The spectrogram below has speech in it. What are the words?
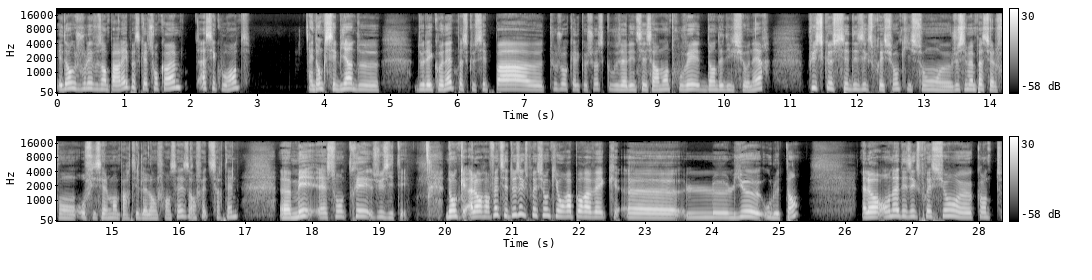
Et donc je voulais vous en parler parce qu'elles sont quand même assez courantes. Et donc c'est bien de de les connaître parce que c'est pas euh, toujours quelque chose que vous allez nécessairement trouver dans des dictionnaires puisque c'est des expressions qui sont, euh, je sais même pas si elles font officiellement partie de la langue française, en fait, certaines, euh, mais elles sont très usitées. Donc, alors, en fait, c'est deux expressions qui ont rapport avec le lieu ou le temps. Alors, on a des expressions quand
